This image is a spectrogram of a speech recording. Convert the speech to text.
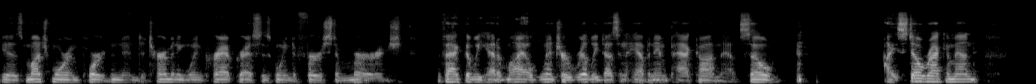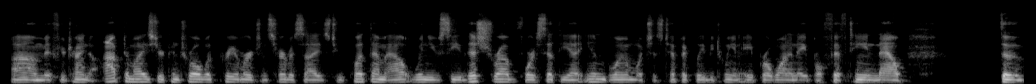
is much more important in determining when crabgrass is going to first emerge. The fact that we had a mild winter really doesn't have an impact on that. So I still recommend um, if you're trying to optimize your control with pre-emergence herbicides to put them out when you see this shrub forsythia in bloom, which is typically between April 1 and April 15. Now, the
